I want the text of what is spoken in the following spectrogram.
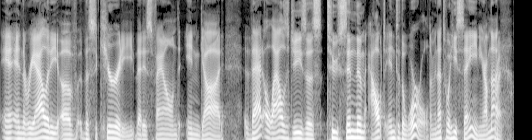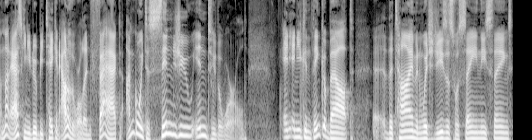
and, and the reality of the security that is found in God that allows Jesus to send them out into the world. I mean, that's what he's saying here. I'm not right. I'm not asking you to be taken out of the world. In fact, I'm going to send you into the world. And and you can think about uh, the time in which Jesus was saying these things.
